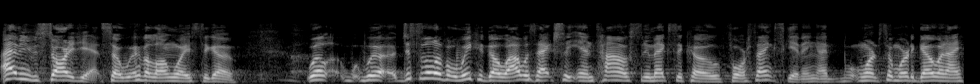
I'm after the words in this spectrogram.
I haven't even started yet, so we have a long ways to go. Well, just a little over a week ago, I was actually in Taos, New Mexico for Thanksgiving. I wanted somewhere to go, and I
